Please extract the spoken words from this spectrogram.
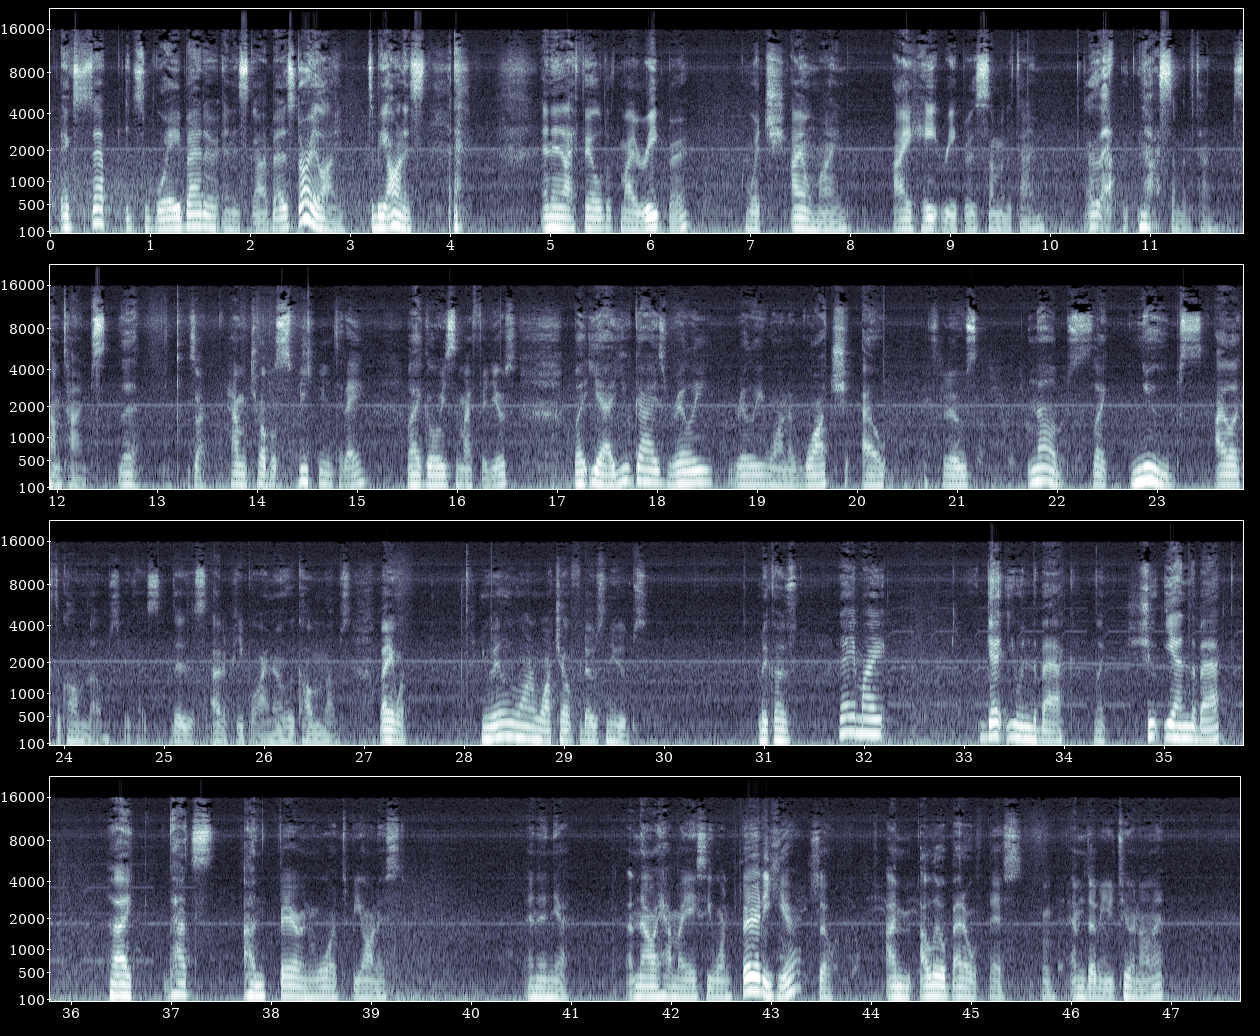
except it's way better and it's got a better storyline. To be honest. and then I failed with my Reaper, which I don't mind. I hate Reapers some of the time. Not some of the time. Sometimes. Ugh. Sorry, having trouble speaking today, like always in my videos. But yeah, you guys really, really want to watch out for those nubs, like noobs. I like to call them nubs because there's other people I know who call them nubs. But anyway, you really want to watch out for those noobs because they might get you in the back, like shoot you in the back. Like that's unfair in war, to be honest. And then yeah, and now I have my AC 130 here, so I'm a little better with this from MW2 and all that.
